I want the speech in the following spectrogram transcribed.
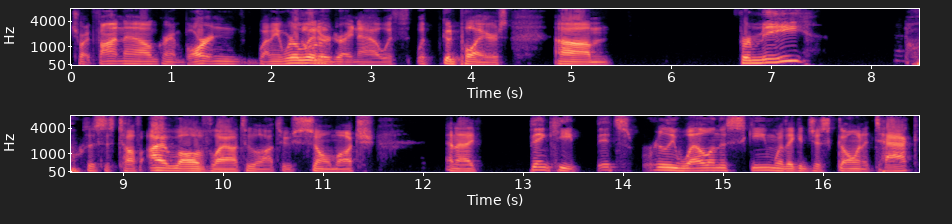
Troy Fontenau, Grant Barton. I mean, we're littered right now with with good players. Um, for me, oh, this is tough. I love Laiatu Latu so much, and I think he fits really well in this scheme where they could just go and attack.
